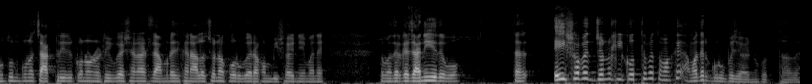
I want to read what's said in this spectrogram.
নতুন কোনো চাকরির কোনো নোটিফিকেশান আসলে আমরা যেখানে আলোচনা করব, এরকম বিষয় নিয়ে মানে তোমাদেরকে জানিয়ে দেবো। তা এইসবের জন্য কি করতে হবে তোমাকে? আমাদের গ্রুপে জয়েন করতে হবে।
